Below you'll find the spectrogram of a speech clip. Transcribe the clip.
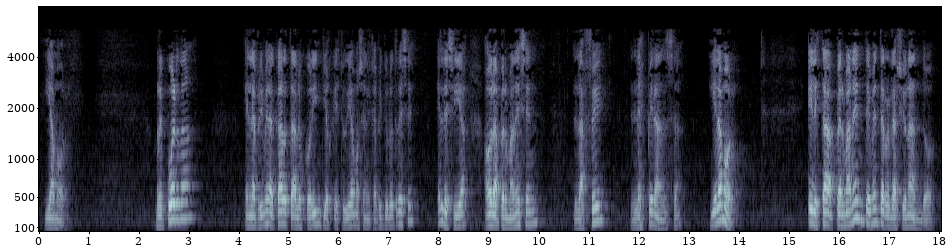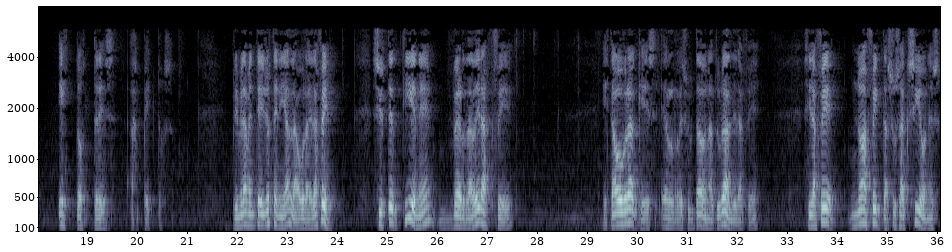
y amor. Recuerda en la primera carta a los Corintios que estudiamos en el capítulo 13, él decía, ahora permanecen la fe, la esperanza y el amor. Él está permanentemente relacionando estos tres aspectos. Primeramente ellos tenían la obra de la fe. Si usted tiene verdadera fe, esta obra que es el resultado natural de la fe, si la fe no afecta sus acciones,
